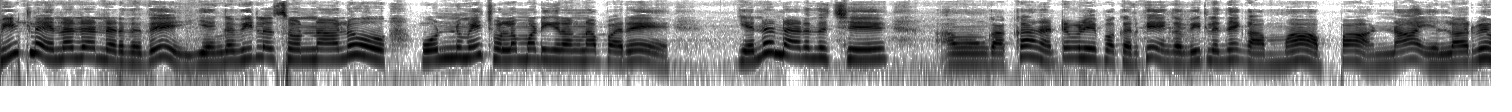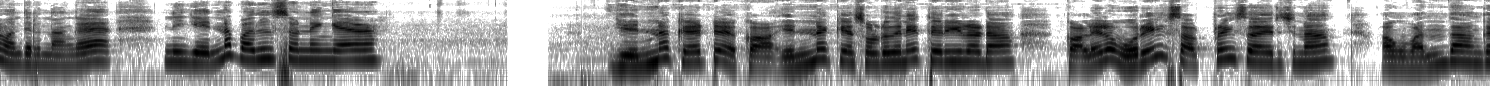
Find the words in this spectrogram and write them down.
வீட்டில் என்னடா நடந்தது? எங்கள் வீட்டில் சொன்னாலும் ஒன்றுமே சொல்ல மாட்டேங்கிறாங்கண்ணா பாரு. என்ன நடந்துச்சு? அவன் உங்கள் அக்கா நட்டவழியை பார்க்கறக்கு எங்கள் வீட்டிலேருந்து எங்கள் அம்மா அப்பா அண்ணா எல்லாருமே வந்திருந்தாங்க. நீங்கள் என்ன பதில் சொன்னீங்க? என்ன கேட்ட? கா என்ன கே சொல்கிறதுனே தெரியலடா. காலையில் ஒரே சர்ப்ரைஸ் ஆயிடுச்சுன்னா அவங்க வந்தாங்க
